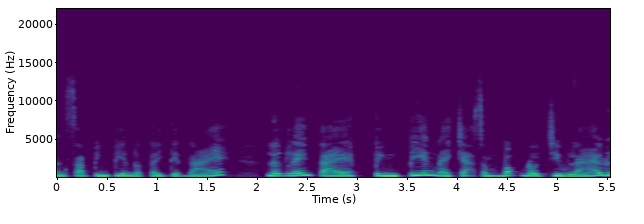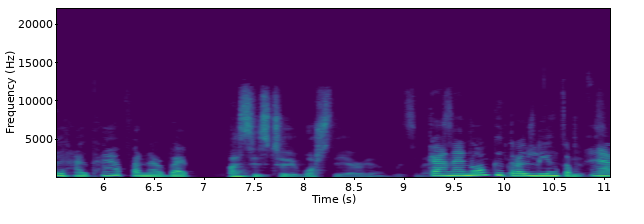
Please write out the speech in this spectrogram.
នឹងសត្វពីងពីងដទៃទៀតដែរលើកលែងតែពីងពីងដែលចាក់សម្បុកដូចជីវឡាវឬហៅថា funnel web advice is to wash the area with some ការណែនាំគឺត្រូវលាងសម្អាត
